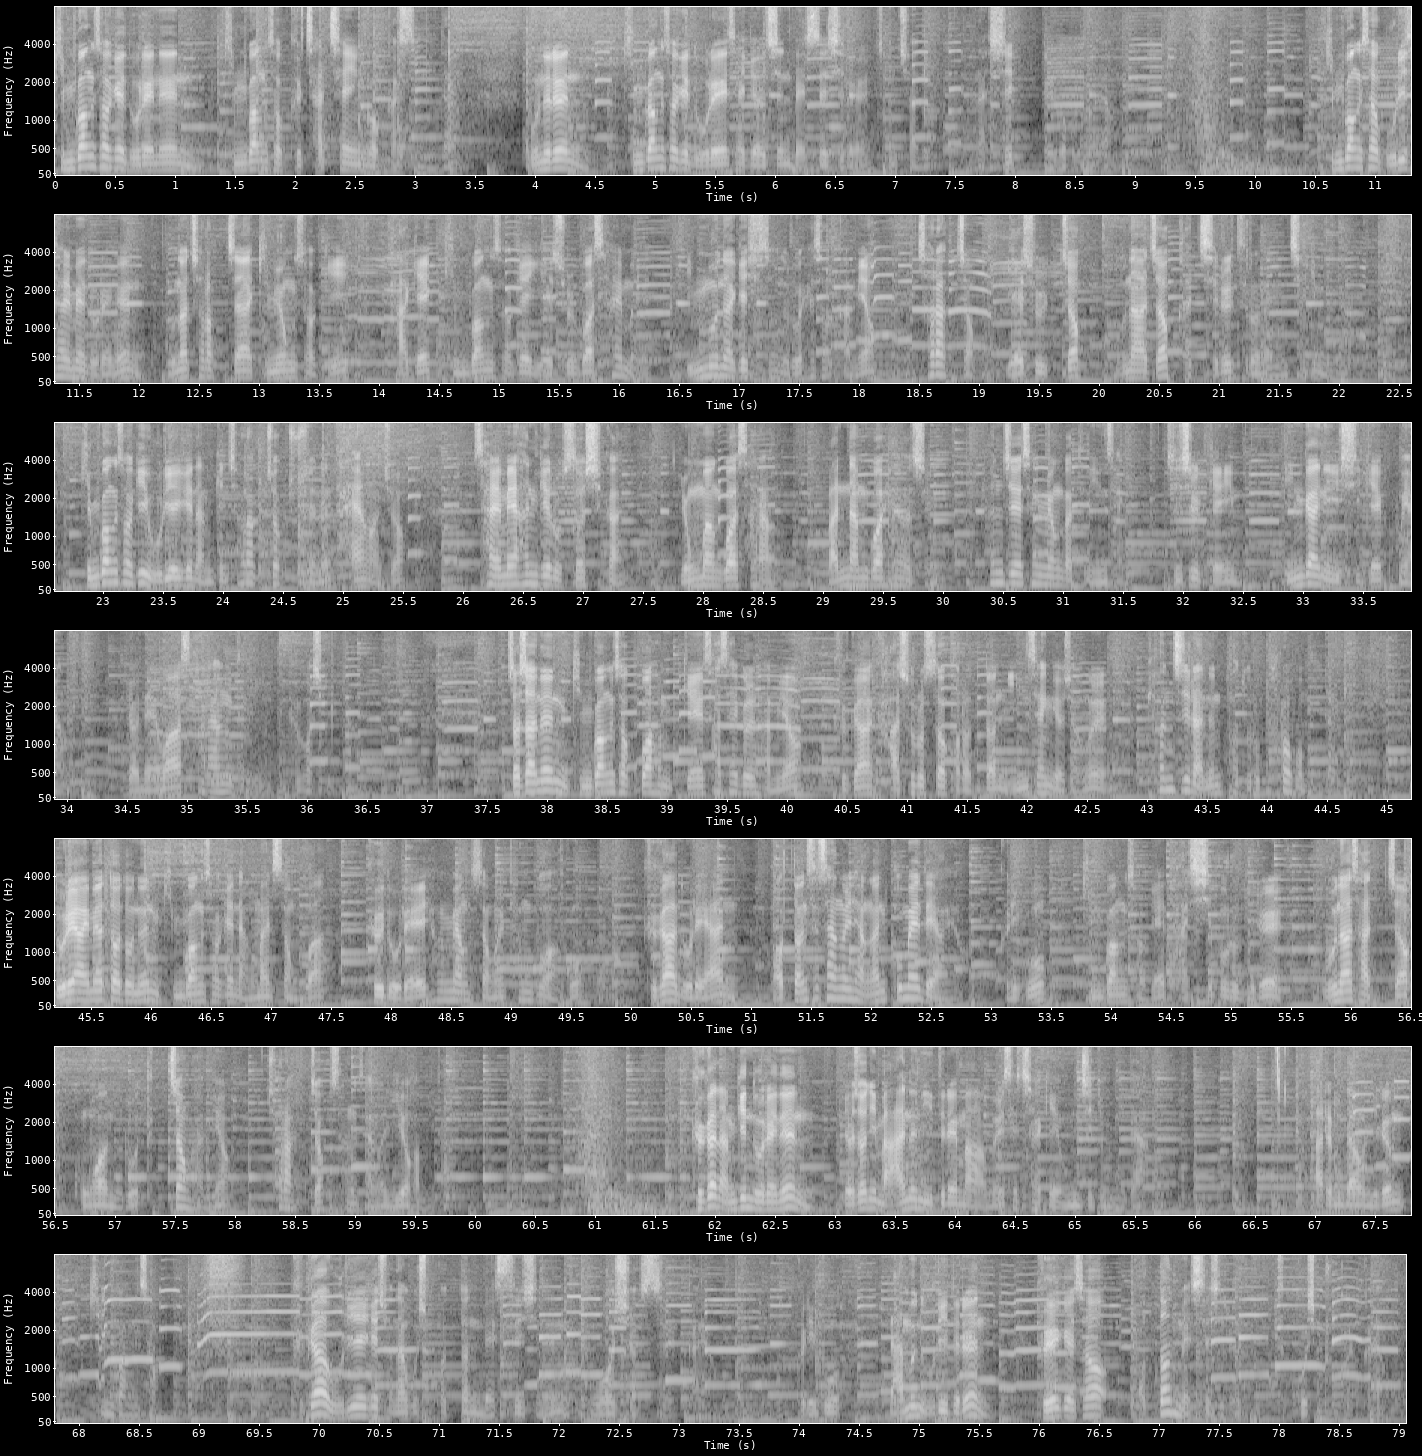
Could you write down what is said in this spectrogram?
김광석의 노래는 김광석 그 자체인 것 같습니다. 오늘은 김광석의 노래에 새겨진 메시지를 천천히 하나씩 읽어볼까요? 김광석 우리 삶의 노래는 문화철학자 김용석이 가객 김광석의 예술과 삶을 인문학의 시선으로 해석하며 철학적, 예술적, 문화적 가치를 드러내는 책입니다. 김광석이 우리에게 남긴 철학적 주제는 다양하죠. 삶의 한계로서 시간, 욕망과 사랑, 만남과 헤어짐, 현재의 생명 같은 인생, 진실 게임, 인간 의식의 고향, 연애와 사랑 등이 그것입니다. 저자는 김광석과 함께 사색을 하며 그가 가수로서 걸었던 인생 여정을 편지라는 화두로 풀어봅니다. 노래하며 떠도는 김광석의 낭만성과 그 노래의 혁명성을 탐구하고 그가 노래한 어떤 세상을 향한 꿈에 대하여 그리고 김광석의 다시 부르기를 문화사적 공헌으로 특정하며 철학적 상상을 이어갑니다. 그가 남긴 노래는 여전히 많은 이들의 마음을 세차게 움직입니다. 아름다운 이름 김광석. 그가 우리에게 전하고 싶었던 메시지는 무엇이었을까요? 그리고 남은 우리들은 그에게서 어떤 메시지를 듣고 싶은 걸까요?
